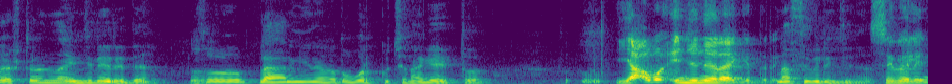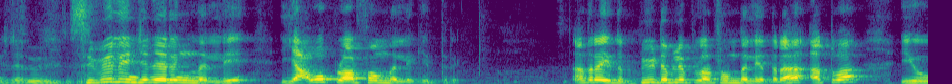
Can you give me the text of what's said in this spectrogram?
ಲೈಫ್ ಸ್ಟೈಲ್ ನಾನು ಇಂಜಿನಿಯರ್ ಇದ್ದೆ. ಸೊ ಪ್ಲ್ಯಾನಿಂಗ್ ಏನಾದ್ರು ವರ್ಕು ಚೆನ್ನಾಗೇ ಇತ್ತು. ಯಾವ ಇಂಜಿನಿಯರ್ ಆಗಿದ್ರಿ? ನಾ civil engineer civil engineer civil ಇಂಜಿನಿಯರಿಂಗ್ನಲ್ಲಿ ಯಾವ ಪ್ಲಾಟ್ಫಾರ್ಮ್ನಲ್ಲಿ ಇದ್ರಿ? ಅಂದರೆ ಇದು ಪಿ ಡಬ್ಲ್ಯೂ ಪ್ಲಾಟ್ಫಾರ್ಮ್ನಲ್ಲಿ ಇದ್ರ ಅಥವಾ ಇವು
